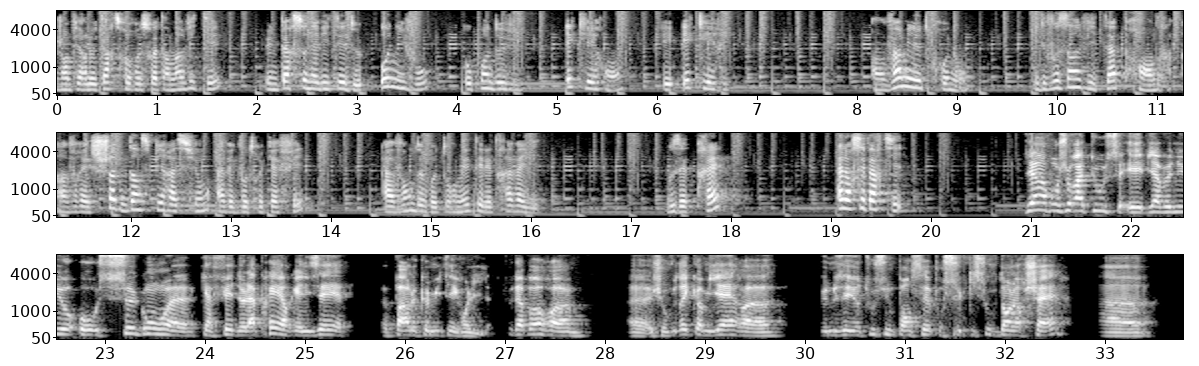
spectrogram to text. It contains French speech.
Jean-Pierre Le Tartre reçoit un invité, une personnalité de haut niveau, au point de vue éclairant et éclairé. En 20 minutes chrono, il vous invite à prendre un vrai shot d'inspiration avec votre café avant de retourner télétravailler. Vous êtes prêts? Alors c'est parti Bien, bonjour à tous et bienvenue au, second euh, café de l'après organisé euh, par le comité Grand Lille. Tout d'abord, euh, je voudrais comme hier que nous ayons tous une pensée pour ceux qui souffrent dans leur chair euh,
